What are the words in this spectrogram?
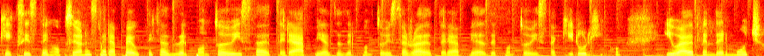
que existen opciones terapéuticas desde el punto de vista de terapias, desde el punto de vista de radioterapia, desde el punto de vista quirúrgico y va a depender mucho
